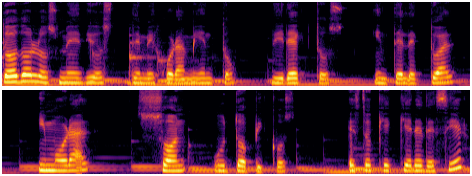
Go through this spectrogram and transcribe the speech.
todos los medios de mejoramiento directos, intelectual y moral son utópicos. ¿Esto qué quiere decir?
